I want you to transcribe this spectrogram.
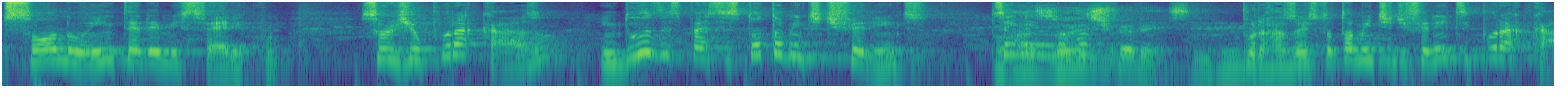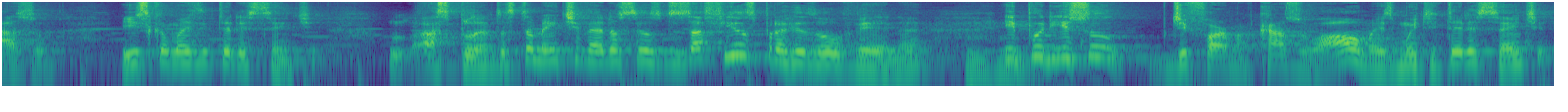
sono interhemisférico surgiu por acaso em duas espécies totalmente diferentes. Por razões diferentes. Uhum. Por razões totalmente diferentes e por acaso. Isso que é o mais interessante. As plantas também tiveram seus desafios para resolver, né? E por isso, de forma casual, mas muito interessante,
